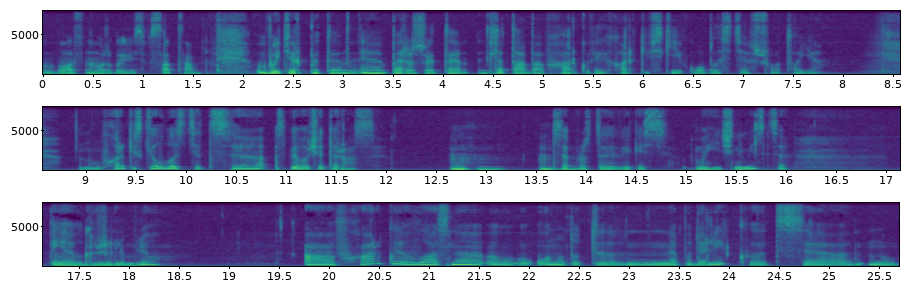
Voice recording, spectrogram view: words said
власне можливість все це витерпити, е, пережити для тебе в Харкові, Харківській області. Що це є? Ну, в Харківській області це співочі тераси. Угу. Це просто якесь магічне місце. Я його дуже люблю. А в Харкові, власне, воно тут е, неподалік, це е, ну,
